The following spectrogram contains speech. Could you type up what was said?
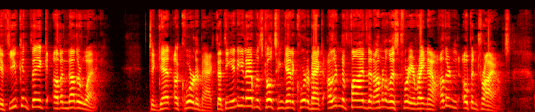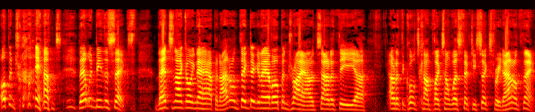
If you can think of another way to get a quarterback, that the Indianapolis Colts can get a quarterback other than the five that I'm going to list for you right now, other than open tryouts. Open tryouts, that would be the sixth. That's not going to happen. I don't think they're going to have open tryouts out at the uh, out at the Colts complex on West 56th Street. I don't think.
